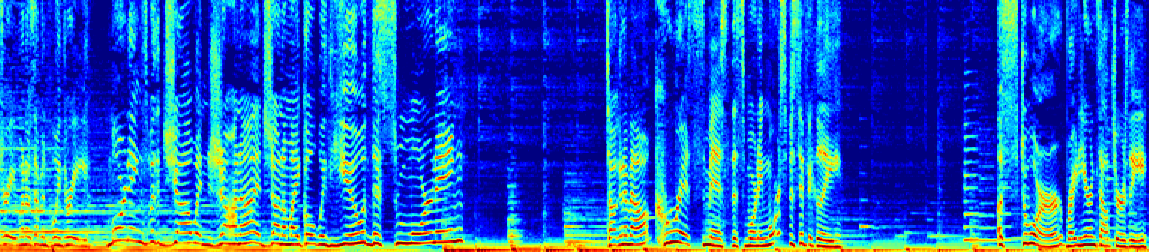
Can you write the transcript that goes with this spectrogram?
Country 107.3 mornings with Joe and Jahna. It's Jahna Michael with you this morning talking about Christmas this morning. More specifically, a store right here in South Jersey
